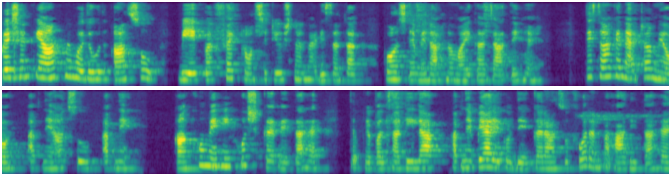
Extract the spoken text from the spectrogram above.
पेशेंट की आँख में मौजूद आँसू भी एक परफेक्ट कॉन्स्टिट्यूशनल मेडिसिन तक पहुँचने में रहनुमाई कर जाते हैं। जिस तरह के नेट्रा म्योर अपने आँसू, अपने आँखों में ही खुश कर लेता है, जबकि पल्साटीला अपने प्यारे को देखकर आँसू फ़ौरन बहा देता है,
